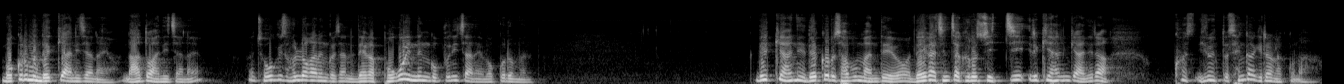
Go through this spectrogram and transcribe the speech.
먹구름은 내게 아니잖아요. 나도 아니잖아요. 저기서 흘러가는 거잖아요. 내가 보고 있는 것 뿐이잖아요. 먹구름은. 내게 아니에요. 내 거로 잡으면 안 돼요. 내가 진짜 그럴 수 있지 이렇게 하는 게 아니라 이런 또 생각이 일어났구나.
